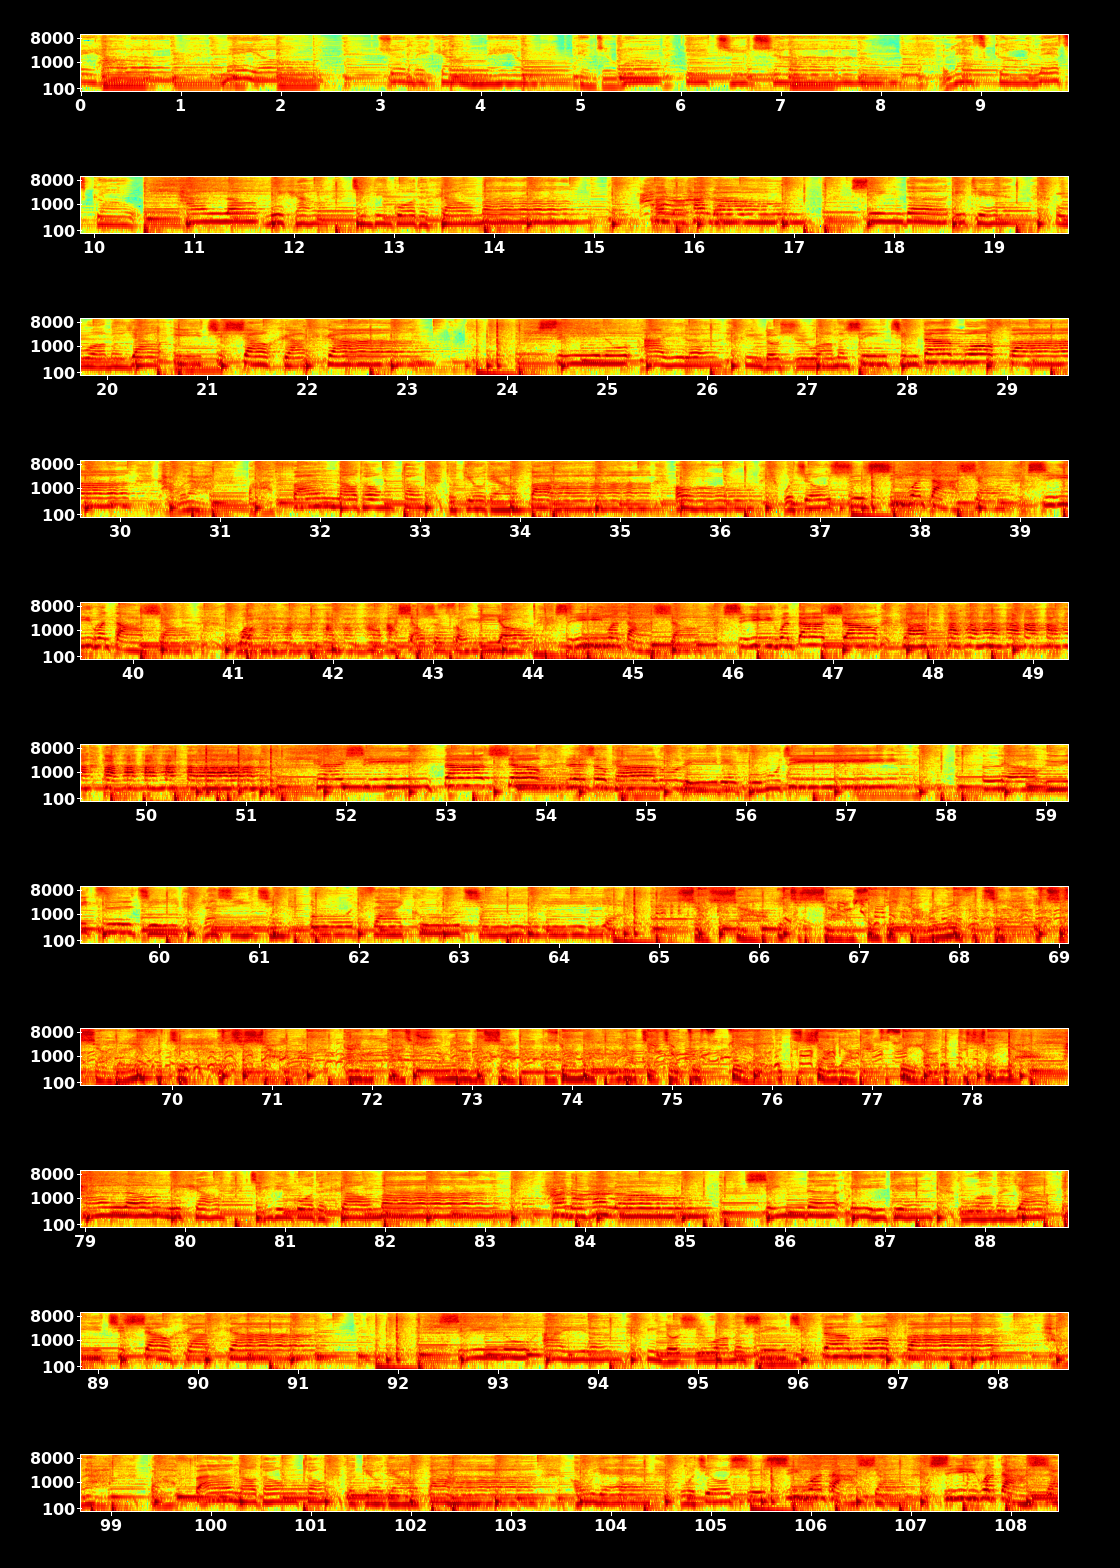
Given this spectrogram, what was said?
准备好了没有？准备好了没有？跟着我一起唱。Let's go, let's go. Hello，你好，今天过得好吗？Hello, hello，新的一天，我们要一起笑哈哈。喜怒哀乐都是我们心情的魔法。好啦，把烦恼统统都丢掉吧。哦，我就是喜欢大笑，喜欢大笑，哇哈哈哈哈哈哈，把笑声送你哟。喜欢大笑，喜欢大笑，哈哈哈哈哈哈哈哈哈哈哈，开心大笑，燃烧卡路里，练腹肌，疗愈自己，让心情不在哭泣。笑笑，一起笑，身体好，练腹肌，一起笑，练腹肌，一起笑，开怀大笑，输要疗效，不是幽默，不要计较，这是最好的特效药，是最好的特效药。Hello，你好，今天过得好吗？Hello，Hello，hello, 新的一天，我们要一起笑哈哈，喜怒哀乐。都是我们心情的魔法。好啦，把烦恼统统都丢掉吧。Oh yeah，我就是喜欢大笑，喜欢大笑，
